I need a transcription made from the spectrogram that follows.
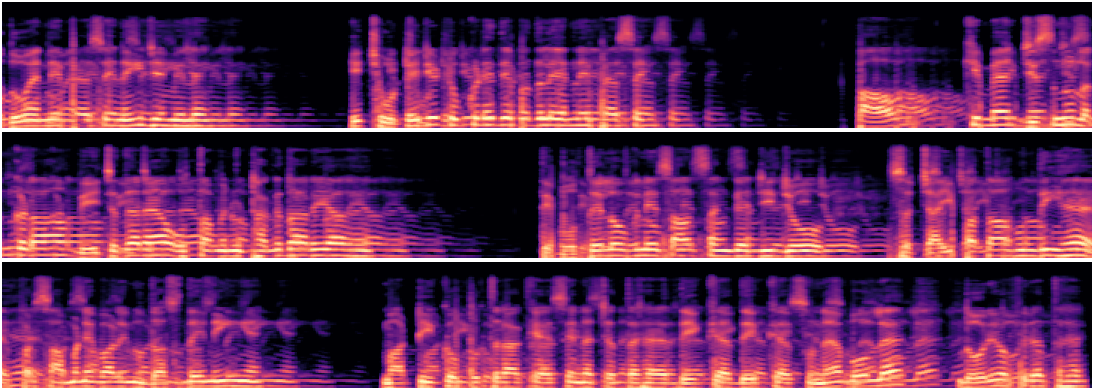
ਉਦੋਂ ਇੰਨੇ ਪੈਸੇ ਨਹੀਂ ਜੇ ਮਿਲੇ। ਇਹ ਛੋਟੇ ਜਿਹੇ ਟੁਕੜੇ ਦੇ ਬਦਲੇ ਇੰਨੇ ਪੈਸੇ। ਭਾਵ ਕਿ ਮੈਂ ਜਿਸ ਨੂੰ ਲੱਕੜਾਂ ਵੇਚਦਾ ਰਿਹਾ ਉਹ ਤਾਂ ਮੈਨੂੰ ਠੱਗਦਾ ਰਿਹਾ ਹੈ। ਤੇ ਬਹੁਤੇ ਲੋਕ ਨੇ ਸਾਧ ਸੰਗਤ ਜੀ ਜੋ ਸੱਚਾਈ ਪਤਾ ਹੁੰਦੀ ਹੈ ਪਰ ਸਾਹਮਣੇ ਵਾਲੇ ਨੂੰ ਦੱਸਦੇ ਨਹੀਂ ਹੈ। ਮਾਟੀ ਕੋ ਪੁੱਤਰਾ ਕੈਸੇ ਨਚਤ ਹੈ ਦੇਖਿਆ ਦੇਖਿਆ ਸੁਨਿਆ ਬੋਲੇ ਦੋਰਿਓ ਫਿਰਤ ਹੈ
